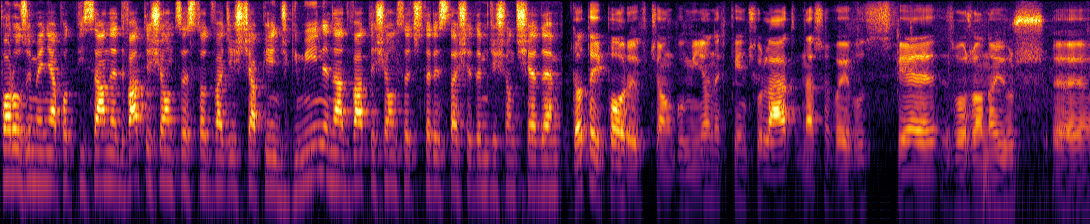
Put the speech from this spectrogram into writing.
porozumienia podpisane 2125 gmin na 2477. Do tej pory w ciągu minionych pięciu lat w naszym województwie złożono już e,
